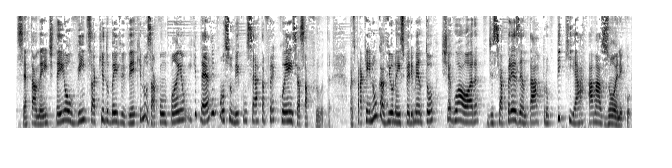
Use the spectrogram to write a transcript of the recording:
Certamente tem ouvintes aqui do Bem Viver que nos acompanham e que devem consumir com certa frequência essa fruta. Mas para quem nunca viu nem experimentou, chegou a hora de se apresentar para o piquiá amazônico.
